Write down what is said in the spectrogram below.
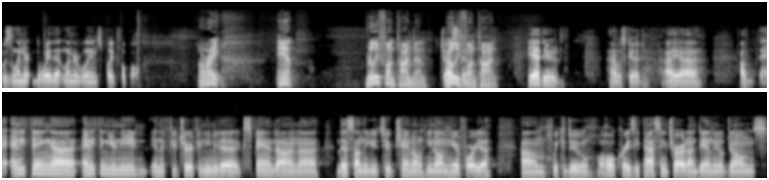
was Leonard the way that Leonard Williams played football. All right. Ant, really fun time, man. really fun time. Yeah, dude, that was good. I uh, I'll anything uh anything you need in the future. If you need me to expand on uh, this on the YouTube channel, you know I'm here for you. Um, we can do a whole crazy passing chart on Daniel Jones.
